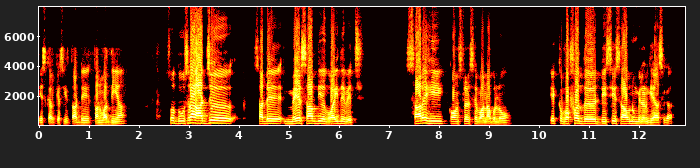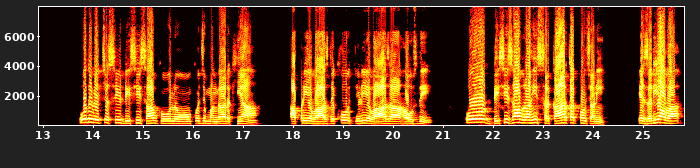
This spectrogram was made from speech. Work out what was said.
ਇਸ ਕਰਕੇ ਅਸੀਂ ਤੁਹਾਡੇ ਧੰਨਵਾਦੀ ਹਾਂ। ਸੋ ਦੂਸਰਾ, ਅੱਜ ਸਾਡੇ ਮੇਅਰ ਸਾਹਿਬ ਦੀ ਅਗਵਾਈ ਦੇ ਵਿੱਚ ਸਾਰੇ ਹੀ ਕੌਂਸਲਰ ਸਹਿਬਾਨਾਂ ਵੱਲੋਂ ਇੱਕ ਵਫਦ ਡੀਸੀ ਸਾਹਿਬ ਨੂੰ ਮਿਲਣ ਗਿਆ ਸੀਗਾ। ਉਹਦੇ ਵਿੱਚ ਅਸੀਂ ਡੀਸੀ ਸਾਹਿਬ ਕੋਲੋਂ ਕੁਝ ਮੰਗਾਂ ਰੱਖੀਆਂ। ਆਪਣੀ ਆਵਾਜ਼ ਦੇਖੋ, ਜਿਹੜੀ ਆਵਾਜ਼ ਆ ਹਾਊਸ ਦੀ, ਉਹ ਡੀਸੀ ਸਾਹਿਬ ਰਾਹੀਂ ਸਰਕਾਰ ਤੱਕ ਪਹੁੰਚਾਣੀ। ਇਹ ਜ਼ਰੀਆ ਵਾ,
